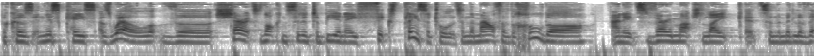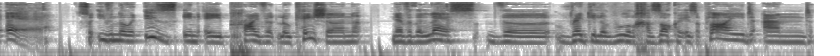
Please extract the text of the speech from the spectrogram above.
because in this case as well, the sheretz is not considered to be in a fixed place at all. It's in the mouth of the chulda, and it's very much like it's in the middle of the air. So even though it is in a private location, nevertheless, the regular rule of chazaka is applied, and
